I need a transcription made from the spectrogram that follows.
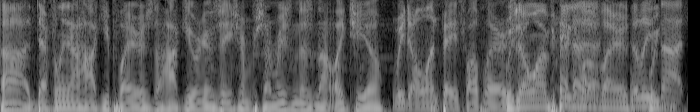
Uh, definitely not hockey players. The hockey organization, for some reason, does not like Gio. We don't want baseball players. We don't want baseball players. At least We- not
